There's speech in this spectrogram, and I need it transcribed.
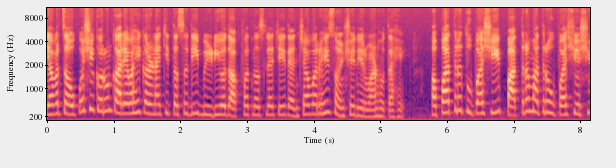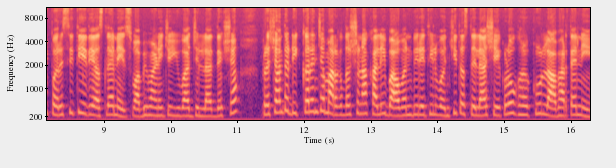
यावर चौकशी करून कार्यवाही करण्याची तसदी बीडीओ दाखवत नसल्याचे त्यांच्यावरही संशय निर्माण होत आहे. अपात्र तुपाशी पात्र मात्र उपाशी अशी परिस्थिती येते असल्याने स्वाभिमानीचे युवा जिल्हाध्यक्ष प्रशांत डिक्कर यांच्या मार्गदर्शनाखाली बावनबीर येथील वंचित असलेल्या शेकडो घरकुल लाभार्थ्यांनी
